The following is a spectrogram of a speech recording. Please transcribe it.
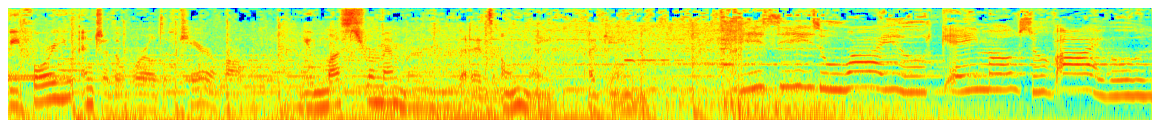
Before you enter the world of Caraval, you must remember that it's only a game. This is a wild game of survival.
